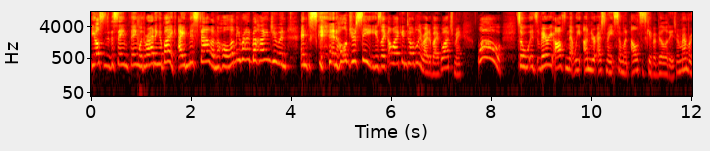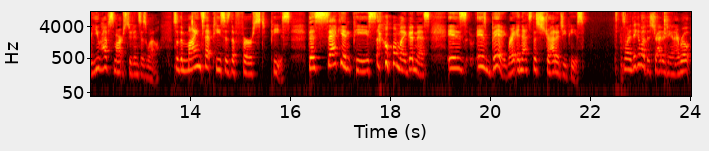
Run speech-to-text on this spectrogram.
He also did the same thing with riding a bike. I missed out on the whole let me ride behind you and and and hold your seat. He's like, "Oh, I can totally ride a bike. Watch me." Whoa. So it's very often that we underestimate someone else's capabilities. Remember, you have smart students as well. So the mindset piece is the first piece. The second piece, oh my goodness, is is big, right? And that's the strategy piece. So when I think about the strategy, and I wrote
